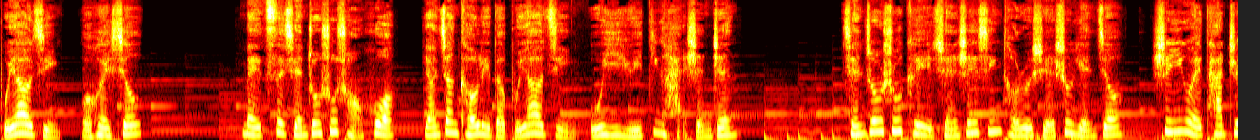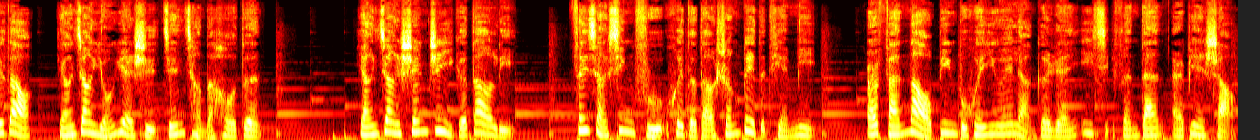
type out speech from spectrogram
不要紧，我会修。”每次钱钟书闯祸，杨绛口里的“不要紧”无异于定海神针。钱钟书可以全身心投入学术研究，是因为他知道。杨绛永远是坚强的后盾。杨绛深知一个道理：分享幸福会得到双倍的甜蜜，而烦恼并不会因为两个人一起分担而变少。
